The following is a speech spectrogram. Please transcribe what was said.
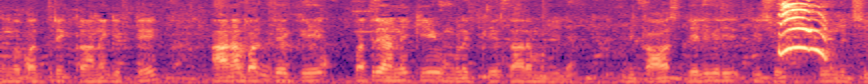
உங்கள் பர்த்டேக்கான கிஃப்ட்டு ஆனால் பர்த்டேக்கு பர்த்டே அன்னைக்கு உங்களுக்கு தர முடியல. பிகாஸ் டெலிவரி இஷ்யூஸ் இருந்துச்சு.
